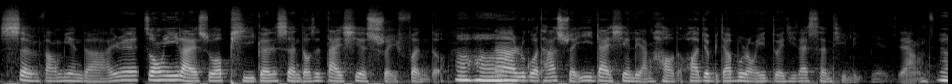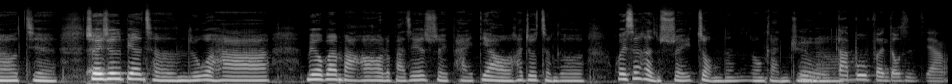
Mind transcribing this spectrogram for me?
肾方面的啊。因为中医来说，脾跟肾都是代谢水分的。那如果它水液代谢良好的话，就比较不容易堆积在身体里面这样子。了解。所以就是变成，如果它没有办法好好的把这些水排掉，它就整个会是很水肿的那种感觉。嗯，大部分都是这样，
